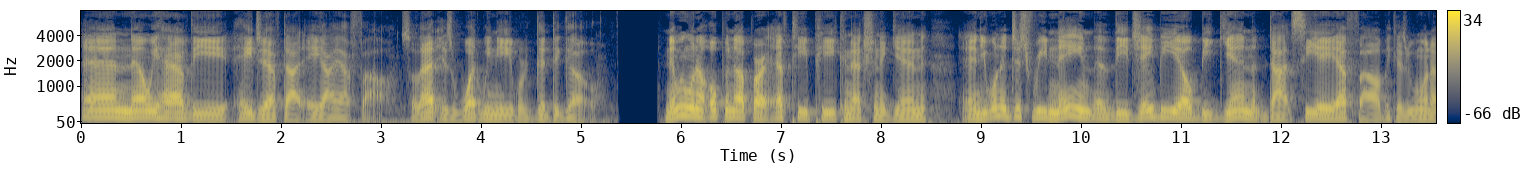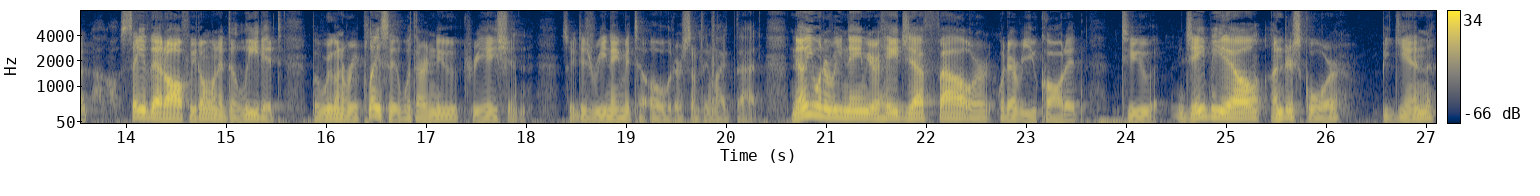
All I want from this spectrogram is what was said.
And now we have the heyjeff.aif file. So that is what we need. We're good to go. Then we want to open up our FTP connection again and you want to just rename the JBL begin.caf file because we want to save that off. We don't want to delete it, but we're going to replace it with our new creation. So you just rename it to old or something like that. Now you want to rename your Hey Jeff file or whatever you called it to JBL underscore begin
